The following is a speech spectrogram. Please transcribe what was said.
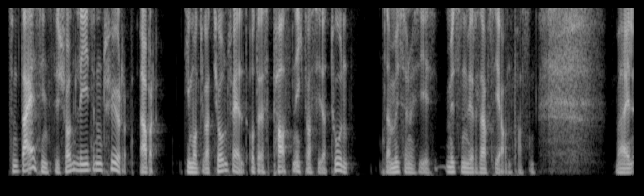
Zum Teil sind sie schon Leader und Führer, aber die Motivation fehlt oder es passt nicht, was sie da tun. Dann müssen wir, sie, müssen wir es auf sie anpassen. Weil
